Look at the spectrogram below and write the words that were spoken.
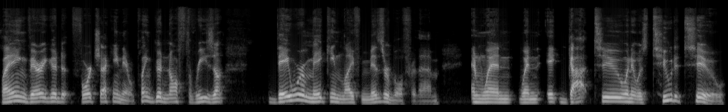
playing very good forechecking. They were playing good in all three zones. They were making life miserable for them. And when when it got to when it was two to two,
